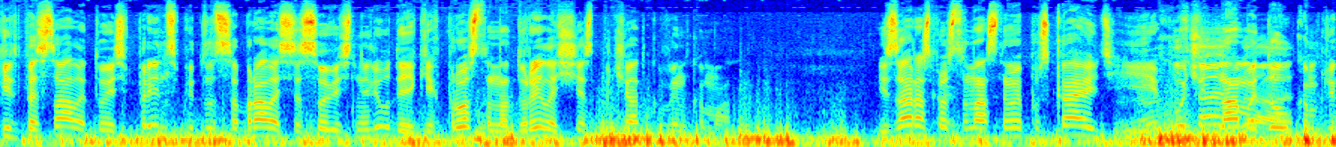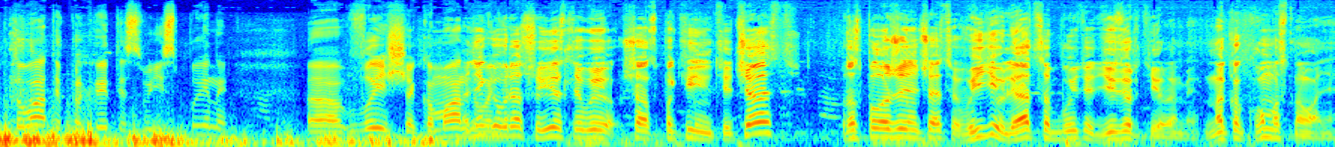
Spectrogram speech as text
Підписали. Тобто, в принципі, тут зібралися совісні люди, яких просто надурили ще спочатку воєнкомату. І зараз просто нас не випускають і хочуть нами доукомплектувати, прикрити свої спини е, вище Они командування. говорят, что если вы сейчас покинете часть, расположение части, вы являться будете дезертирами. На каком основании?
